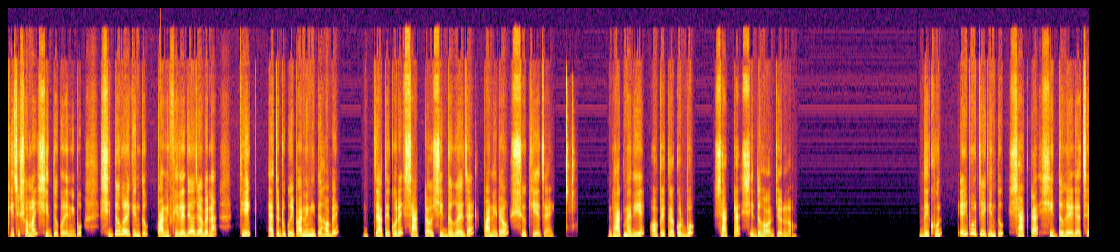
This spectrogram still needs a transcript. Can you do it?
কিছু সময় সিদ্ধ করে নিব। সিদ্ধ করে কিন্তু পানি ফেলে দেওয়া যাবে না। ঠিক এতটুকুই পানি নিতে হবে যাতে করে শাকটাও সিদ্ধ হয়ে যায়, পানিটাও শুকিয়ে যায়। ঢাকনা দিয়ে অপেক্ষা করব শাকটা সিদ্ধ হওয়ার জন্য। দেখুন, এই পর্যায়ে কিন্তু শাকটা সিদ্ধ হয়ে গেছে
